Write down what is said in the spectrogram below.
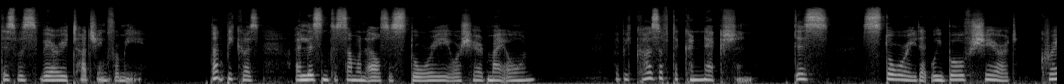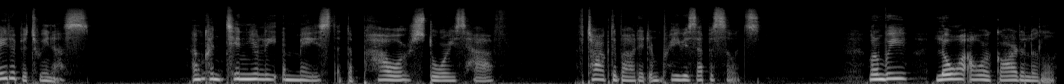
This was very touching for me. Not because I listened to someone else's story or shared my own, but because of the connection this story that we both shared created between us. I'm continually amazed at the power stories have. I've talked about it in previous episodes. When we lower our guard a little,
